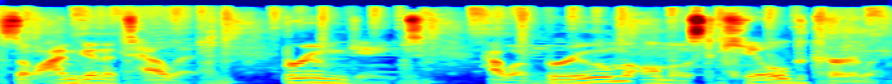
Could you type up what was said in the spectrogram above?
so I'm going to tell it. Broomgate How a Broom Almost Killed Curling.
